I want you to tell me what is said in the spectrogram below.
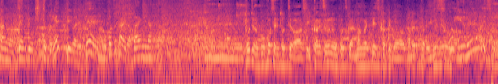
あの伝票切っとくねって言われてお小遣いが倍になった。当時の高校生にとっては1ヶ月分のお小遣い漫画1ページ書けばもらえるから夢のようなすごい有名なんですよね。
